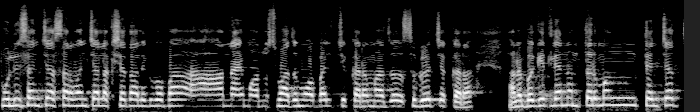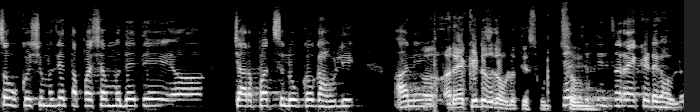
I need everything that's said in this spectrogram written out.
पोलिसांच्या सर्वांच्या लक्षात आलं की बाबा हा नाही माणूस माझं मोबाईल चेक करा माझं सगळं चेक करा. आणि बघितल्यानंतर मग त्यांच्या चौकशीमध्ये तपासामध्ये ते चार पाच लोक घावली. आणि रॅकेटच गावलं ते सोड- त्यांचं सोडून. त्यांचं रॅकेट घावलं.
